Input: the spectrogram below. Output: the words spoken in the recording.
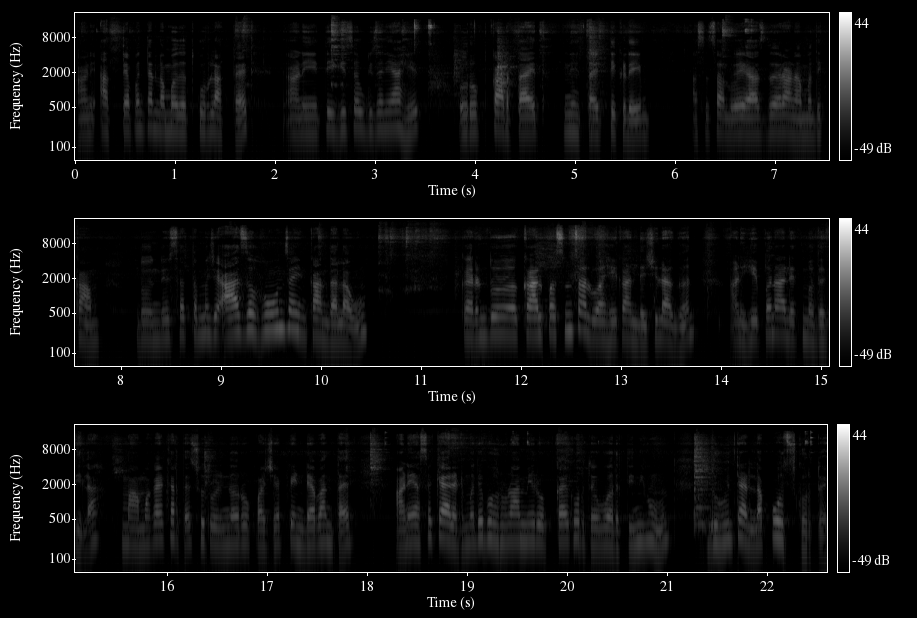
आणि आत्या पण त्यांना मदत करू लागत आहेत आणि तिघी चौघीजणी आहेत. रोप काढतायत नेतायत तिकडे. असं चालू आहे. आज रानामध्ये काम. दोन दिवसात म्हणजे आज होऊन जाईल कांदा लावून. कारण दो कालपासून चालू आहे कांद्याची लागण आणि हे पण आलेत मदतीला. मामा काय करतायत? सुतोळीनं रोपाच्या पेंड्या बांधतायत आणि असं कॅरेटमध्ये भरून आम्ही रोप काय करतोय? वरती नेऊन धुवून त्यांना पोच करतोय.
